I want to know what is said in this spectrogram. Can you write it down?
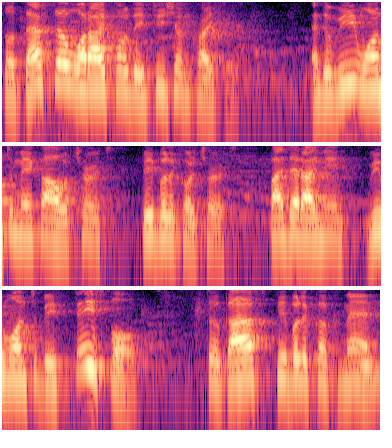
So that's the, what I call the Ephesian crisis. And we want to make our church biblical church. By that I mean we want to be faithful to God's biblical command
